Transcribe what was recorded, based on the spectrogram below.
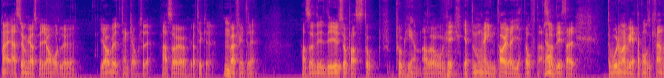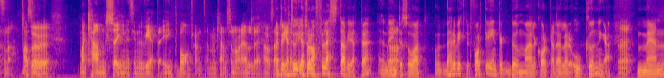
Nej, alltså om jag ska, jag håller Jag tänker också det. Alltså jag tycker det. Mm. Varför inte det? Alltså det, det, är ju så pass stort problem. Alltså, och vi, jättemånga intar det jätteofta. Alltså, ja. det är så här, då borde man veta konsekvenserna. Alltså, man kanske innerst inne vet det. Inte barn tror jag inte, men kanske några äldre. Alltså, jag, tror, jag, tror, jag tror de flesta vet det. Det är ja. inte så att... det här är viktigt. Folk är inte dumma eller korkade eller okunniga. Nej. Men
